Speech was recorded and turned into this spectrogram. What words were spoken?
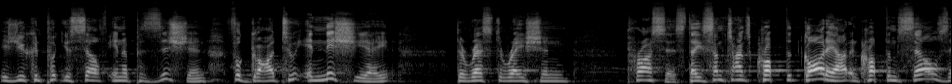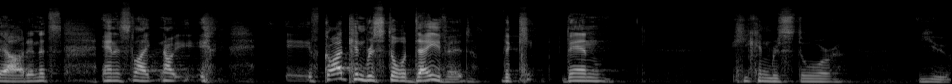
is you can put yourself in a position for God to initiate the restoration process. They sometimes crop God out and crop themselves out. And it's, and it's like, no, if God can restore David, the, then he can restore you.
